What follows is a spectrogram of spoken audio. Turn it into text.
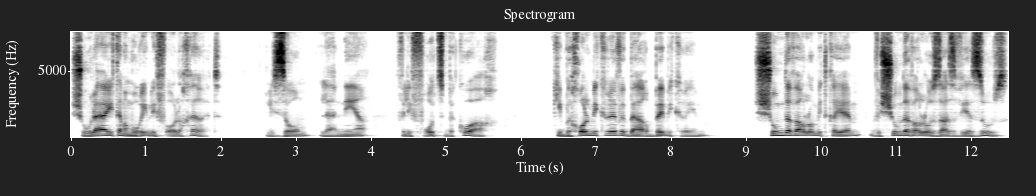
שאולי הייתם אמורים לפעול אחרת, ליזום, להניע ולפרוץ בכוח, כי בכל מקרה ובהרבה מקרים, שום דבר לא מתקיים ושום דבר לא זז ויזוז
